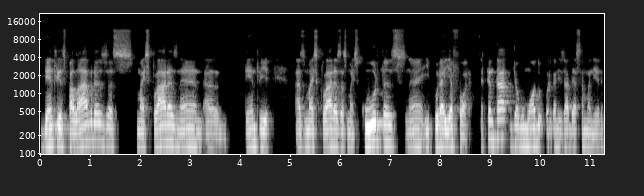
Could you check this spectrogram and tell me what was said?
dentre as palavras, as mais claras, né, a, dentre as mais claras, as mais curtas, né, e por aí afora. É tentar, de algum modo, organizar dessa maneira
